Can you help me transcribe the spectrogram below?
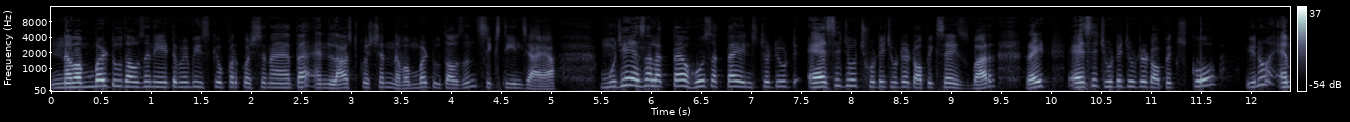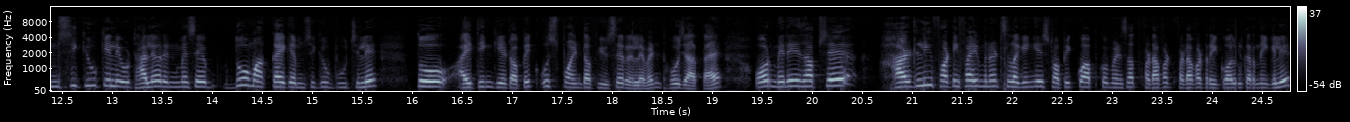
नवंबर 2008 में भी इसके ऊपर क्वेश्चन आया था एंड लास्ट क्वेश्चन नवंबर 2016 से आया। मुझे ऐसा लगता है, हो सकता है इंस्टीट्यूट ऐसे जो छोटे छोटे टॉपिक्स है इस बार राइट ऐसे छोटे छोटे टॉपिक्स को यू नो एमसीक्यू के लिए उठा ले और इनमें से दो मार्क का एक एमसीक्यू पूछ ले तो आई थिंक ये टॉपिक उस पॉइंट ऑफ़ व्यू से रिलेवेंट हो जाता है। और मेरे हिसाब से हार्डली 45 मिनट्स लगेंगे इस टॉपिक को आपको मेरे साथ फटाफट फटाफट रिकॉल करने के लिए।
